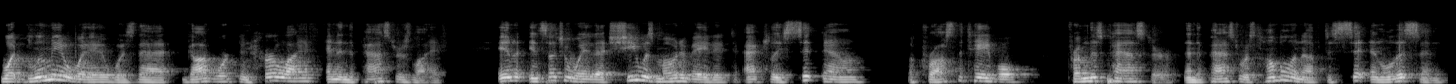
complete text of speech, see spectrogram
what blew me away was that God worked in her life and in the pastor's life in, in such a way that she was motivated to actually sit down across the table from this pastor. And the pastor was humble enough to sit and listen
